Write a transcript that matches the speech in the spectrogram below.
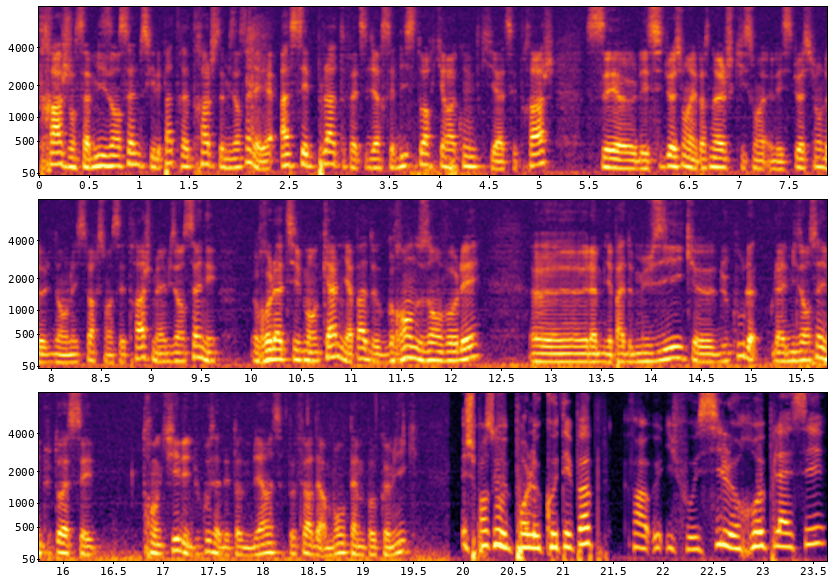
trash dans sa mise en scène, parce qu'il n'est pas très trash, sa mise en scène, elle est assez plate, en fait. C'est-à-dire, c'est l'histoire qu'il raconte qui est assez trash, c'est euh, les situations, les personnages qui sont, les situations de- dans l'histoire qui sont assez trash, mais la mise en scène est relativement calme, il n'y a pas de grandes envolées, euh, il n'y a pas de musique, euh, du coup, la, la mise en scène est plutôt assez tranquille, et du coup, ça détonne bien, ça peut faire un bon tempo comique. Je pense que pour le côté pop, il faut aussi le replacer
